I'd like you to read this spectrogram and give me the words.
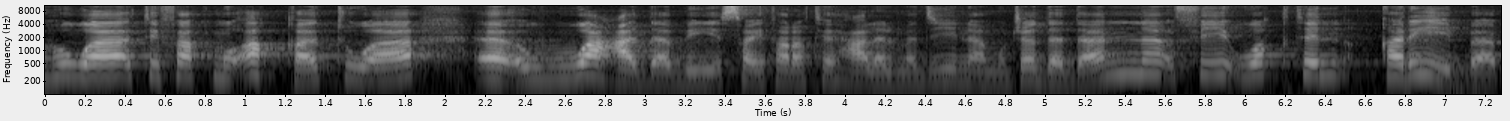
هو اتفاق مؤقت ووعد بسيطرته على المدينة مجددا في وقت قريب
